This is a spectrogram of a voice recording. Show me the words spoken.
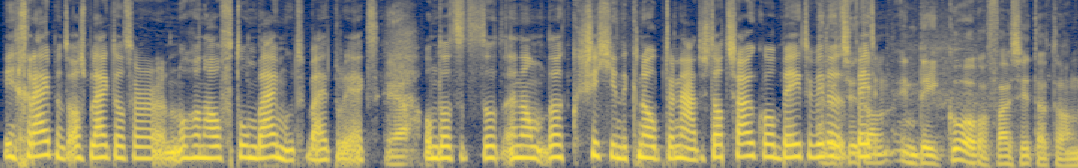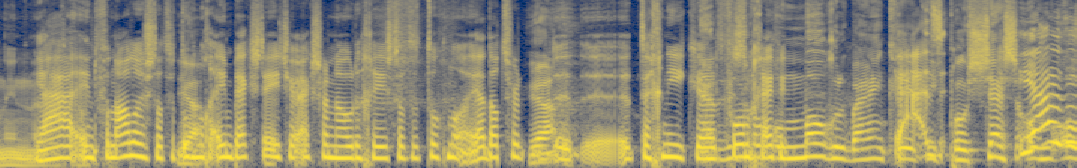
ingrijpend als blijkt dat er nog een halve ton bij moet bij het project. Ja. Omdat het dat en dan, dan zit je in de knoop daarna. Dus dat zou ik wel beter En willen. dat zit beter- dan in decor of waar zit dat dan in? eh, ja, in van alles. Dat er toch Ja. nog één backstage extra nodig is. Dat het toch nog, ja, dat soort eh, eh, techniek, eh, dat is vormgeving. onmogelijk bij een creatief het proces om... Ja, om,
